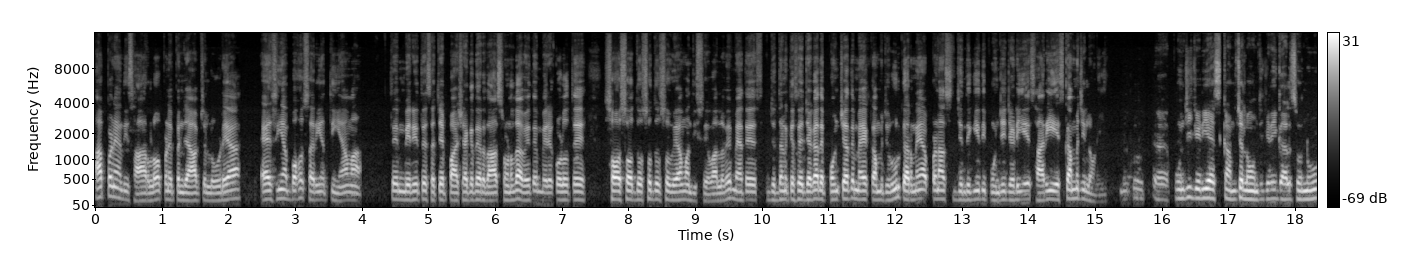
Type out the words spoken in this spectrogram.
ਆਪਣਿਆਂ ਦੀ ਸਾਰ ਲਓ ਆਪਣੇ ਪੰਜਾਬ 'ਚ ਲੋੜ ਆ ਐਸੀਆਂ ਬਹੁਤ ਸਾਰੀਆਂ ਧੀਆਂ ਵਾ ਤੇ ਮੇਰੇ ਤੇ ਸੱਚੇ ਪਾਤਸ਼ਾਹ ਕਿਤੇ ਅਰਦਾਸ ਸੁਣਦਾ ਹੋਵੇ ਤੇ ਮੇਰੇ ਕੋਲੋਂ ਤੇ 100 100 200 200 ਵਿਆਹਾਂ ਦੀ ਸੇਵਾ ਲਵੇ। ਮੈਂ ਤੇ ਜਿੱਦਣ ਕਿਸੇ ਜਗ੍ਹਾ ਤੇ ਪਹੁੰਚਿਆ ਤੇ ਮੈਂ ਇਹ ਕੰਮ ਜ਼ਰੂਰ ਕਰਨੇ ਆ ਆਪਣਾ ਜ਼ਿੰਦਗੀ ਦੀ ਪੂੰਜੀ ਜਿਹੜੀ ਇਹ ਸਾਰੀ ਇਸ ਕੰਮ 'ਚ ਹੀ ਲਾਉਣੀ ਹੈ। ਬਿਲਕੁਲ ਪੂੰਜੀ ਜਿਹੜੀ ਹੈ ਇਸ ਕੰਮ ਚ ਲਾਉਣ ਦੀ ਜਿਹੜੀ ਗੱਲ ਤੁਹਾਨੂੰ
